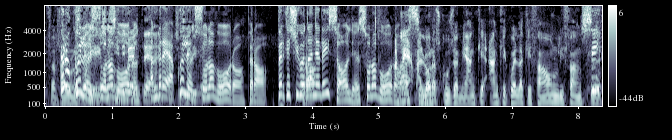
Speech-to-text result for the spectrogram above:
fa- fai Però quello è il suo lavoro, Andrea, quello è il suo lavoro, però. Perché ci guadagna dei soldi, è il suo lavoro. Ma Massimo. allora scusami, anche, anche quella che fa OnlyFans Sì,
